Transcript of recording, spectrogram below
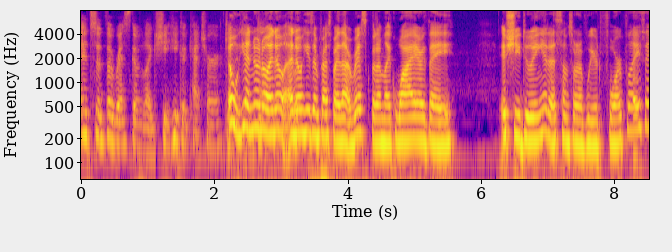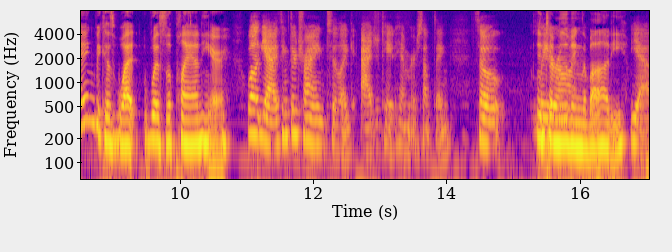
it's at the risk of like she he could catch her Oh yeah, no, no, I know, I know he's impressed by that risk, but I'm like, why are they? Is she doing it as some sort of weird foreplay thing? Because what was the plan here? well yeah i think they're trying to like agitate him or something so Into moving on- the body. yeah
